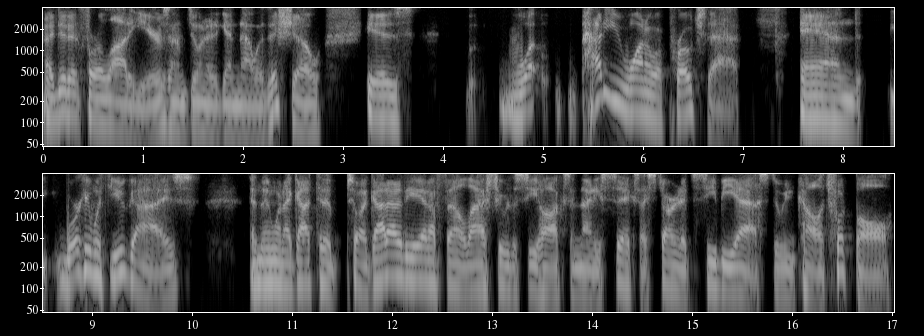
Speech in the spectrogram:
and I did it for a lot of years, and I'm doing it again now with this show. Is what? How do you want to approach that? And working with you guys And then when I got to, so I got out of the NFL last year with the Seahawks in 96, I started at CBS doing college football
